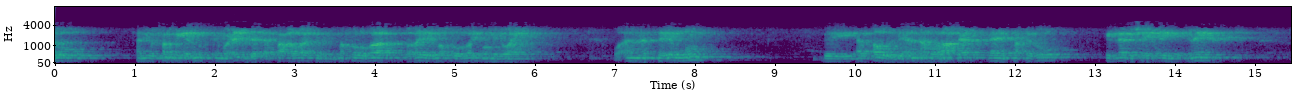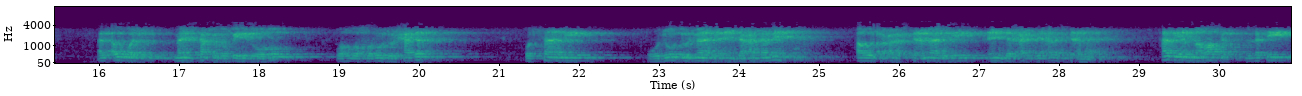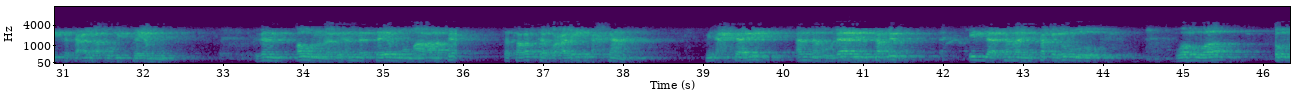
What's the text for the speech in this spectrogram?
أن يصلي المسلم عدة صلوات مفروضات وغير مفروضات من واحد وأن التيمم بالقول بأنه رافع لا ينتقض إلا بشيئين اثنين. الأول ما ينتقض به الوضوء وهو خروج الحدث والثاني وجود الماء عند عدمه أو على استعماله عند العجز على استعماله. هذه النواقض التي تتعلق بالتيمم. إذا قولنا بأن التيمم رافع تترتب عليه أحكام. من أحكامه أنه لا ينتقض إلا كما ينتقض الوضوء وهو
